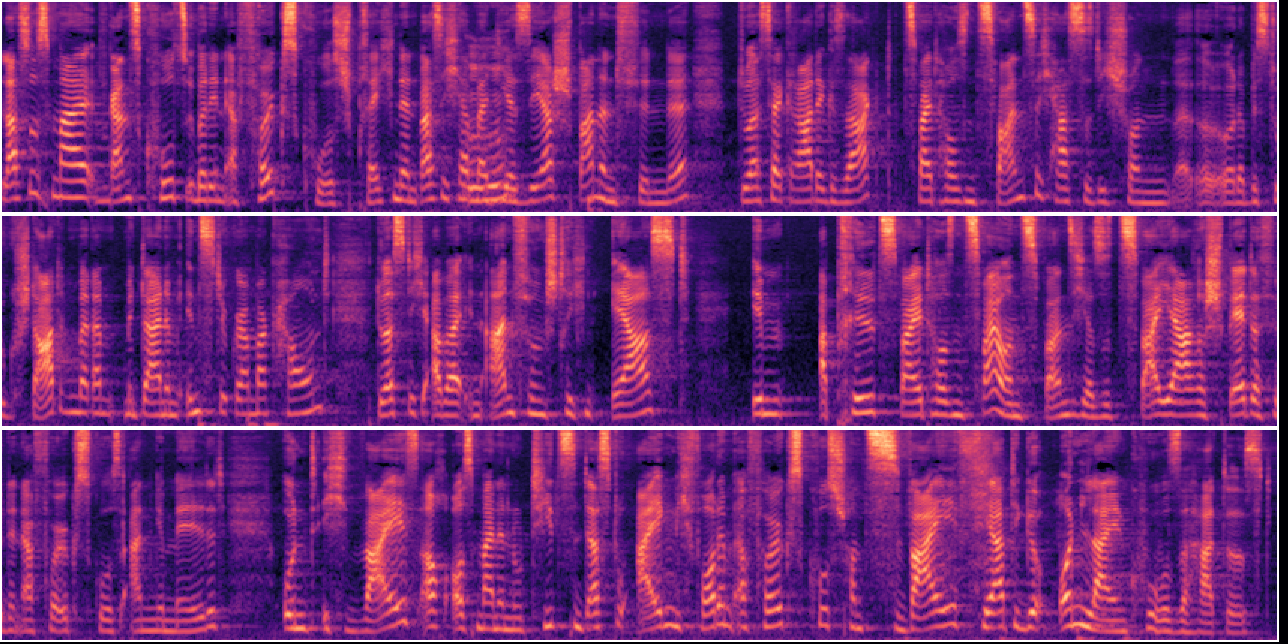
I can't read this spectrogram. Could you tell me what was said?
Lass uns mal ganz kurz über den Erfolgskurs sprechen, denn was ich ja mhm. bei dir sehr spannend finde, du hast ja gerade gesagt, 2020 hast du dich schon äh, oder bist du gestartet mit deinem Instagram-Account. Du hast dich aber in Anführungsstrichen erst im April 2022, also zwei Jahre später für den Erfolgskurs angemeldet. Und ich weiß auch aus meinen Notizen, dass du eigentlich vor dem Erfolgskurs schon zwei fertige Online-Kurse hattest.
